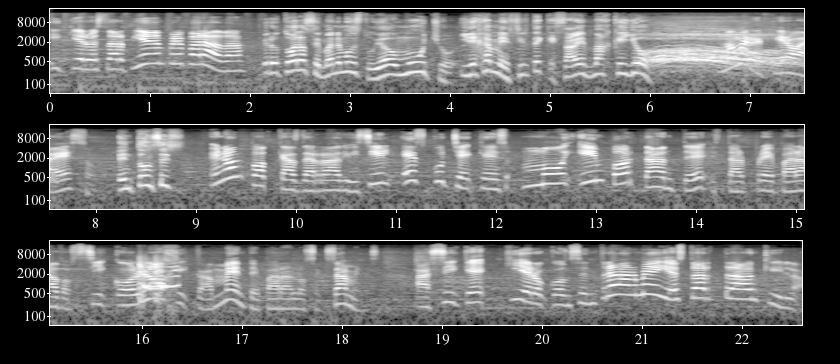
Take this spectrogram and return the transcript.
y quiero estar bien preparada. Pero toda la semana hemos estudiado mucho y déjame decirte que sabes más que yo. No me refiero a eso. Entonces, En un podcast de Radio Isil escuché que es muy importante estar preparado psicológicamente para los exámenes. Así que quiero concentrarme y estar tranquila.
